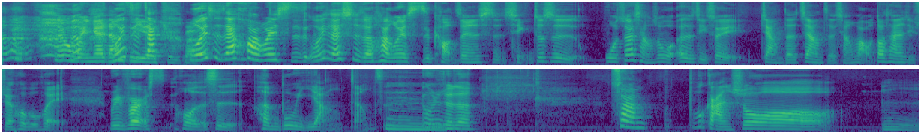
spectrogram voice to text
所以我们应该当自己的主管。我一直在换位思，我一直在试着换位思考这件事情，就是我在想说，我二十几岁讲的这样子的想法，我到三十几岁会不会？reverse 或者是很不一样这样子，因为我就觉得，虽然不敢说，嗯，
